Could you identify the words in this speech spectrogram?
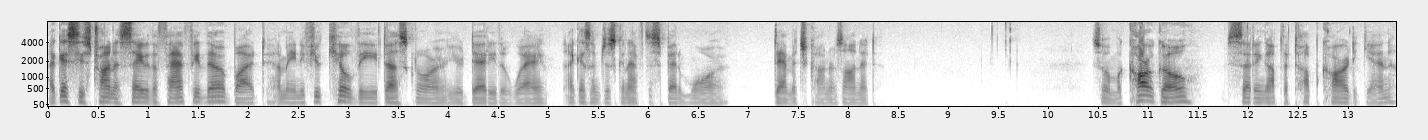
I guess he's trying to save the Phanpy there, but, I mean, if you kill the Dusknoir, you're dead either way. I guess I'm just to have to spend more damage counters on it. So Magcargo, setting up the top card again.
